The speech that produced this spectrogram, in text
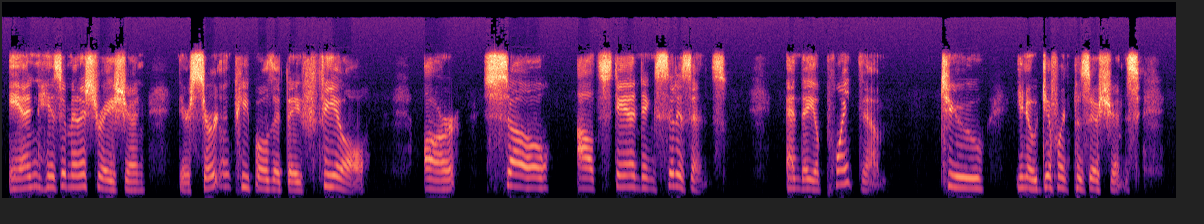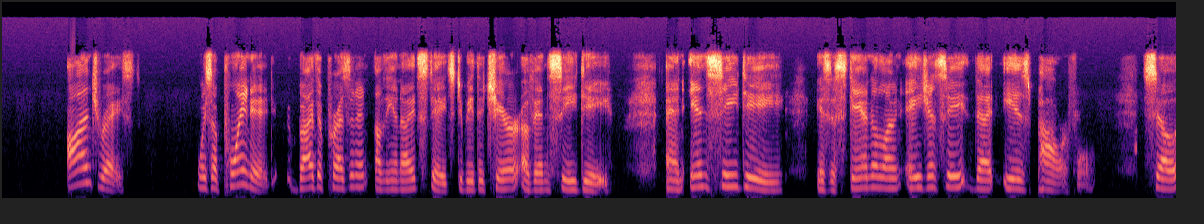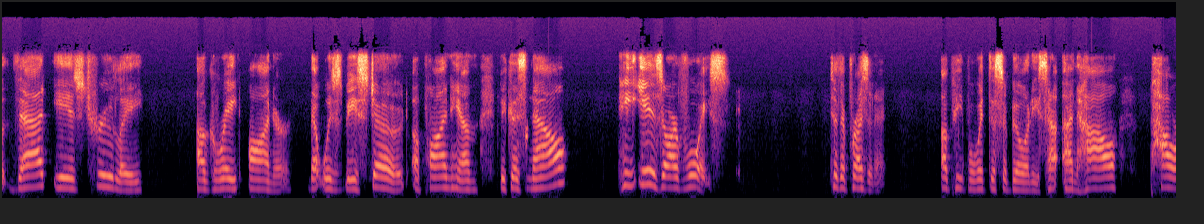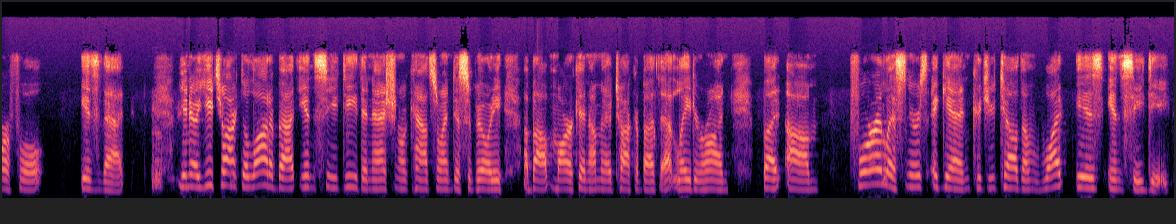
in his administration, there are certain people that they feel are so outstanding citizens and they appoint them to you know different positions. Andres was appointed by the president of the united states to be the chair of ncd and ncd is a standalone agency that is powerful. So that is truly a great honor that was bestowed upon him because now he is our voice to the president of people with disabilities. And how powerful is that? You know you talked a lot about ncd the national council on disability about mark and i'm going to talk about that later on. But um, for our listeners again could you tell them what is ncd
